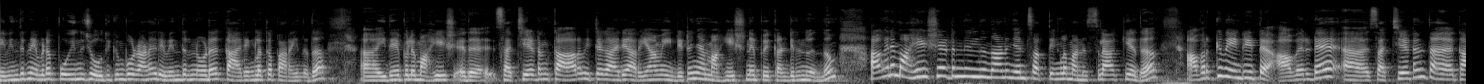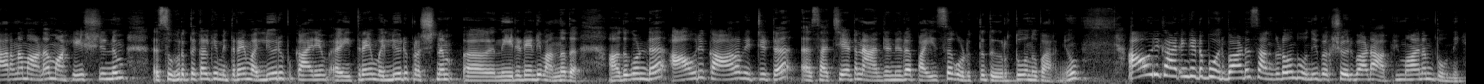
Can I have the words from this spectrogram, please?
രവീന്ദ്രൻ എവിടെ പോയി എന്ന് ചോദിക്കുമ്പോഴാണ് രവീന്ദ്രനോട് കാര്യങ്ങളൊക്കെ പറയുന്നത്. ഇതേപോലെ മഹേഷ് ഇത് സച്ചിയേട്ടൻ കാർ വിറ്റ കാര്യം അറിയാൻ വേണ്ടിയിട്ട് ഞാൻ മഹേഷിനെ പോയി കണ്ടിരുന്നു എന്നും. അങ്ങനെ മഹേഷ് ഏട്ടനിൽ നിന്നാണ് ഞാൻ സത്യങ്ങൾ മനസ്സിലാക്കിയത്. അവർക്ക് വേണ്ടിയിട്ട് അവരുടെ സച്ചിയേട്ടൻ കാരണമാണ് മഹേഷിനും സുഹൃത്തുക്കൾക്കും ഇത്രയും വലിയൊരു കാര്യം ഇത്രയും വലിയൊരു പ്രശ്നം നേരിടേണ്ടി വന്നത്. അതുകൊണ്ട് ആ ഒരു കാറ് വിറ്റിട്ട് സച്ചേട്ടൻ ആന്റണിയുടെ പൈസ കൊടുത്ത് തീർത്തു എന്ന് പറഞ്ഞു. ആ ഒരു കാര്യം കേട്ടപ്പോൾ ഒരുപാട് സങ്കടവും തോന്നി പക്ഷെ ഒരുപാട് അഭിമാനം തോന്നി.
